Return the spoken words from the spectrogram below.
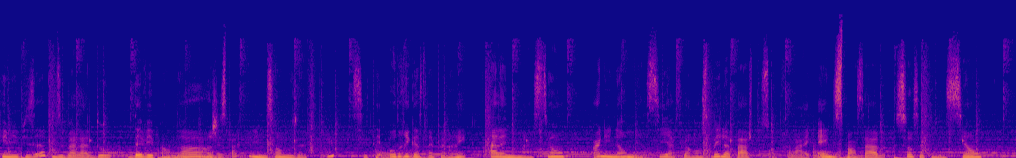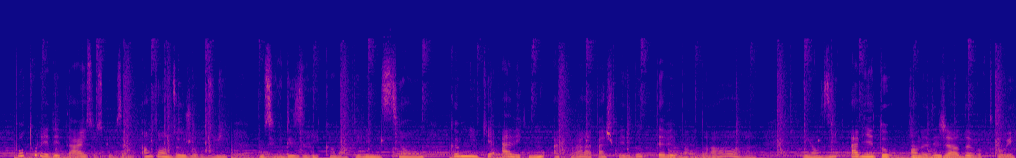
Quatrième épisode du balado Dave Pandore. J'espère que l'émission vous a plu. C'était Audrey Gosselin-Pellerin à l'animation. Un énorme merci à Florence B. Lepage pour son travail indispensable sur cette émission. Pour tous les détails sur ce que vous avez entendu aujourd'hui, ou si vous désirez commenter l'émission, communiquez avec nous à travers la page Facebook Dave Pandore. Et on se dit à bientôt. On a déjà hâte de vous retrouver.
